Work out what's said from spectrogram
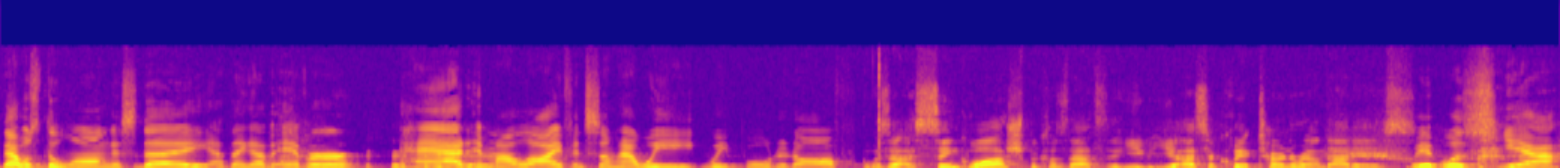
That was the longest day I think I've ever had in my life, and somehow we, we pulled it off. Was that a sink wash? Because that's you, you, that's a quick turnaround. That is. It was yeah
